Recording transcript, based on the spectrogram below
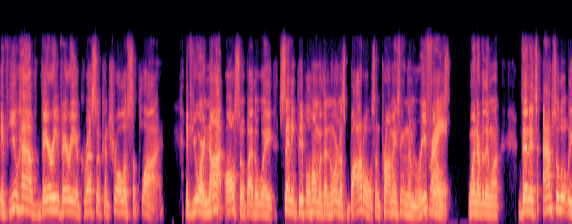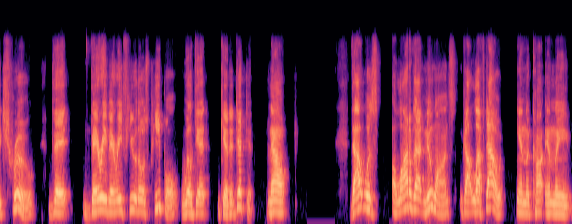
If you have very very aggressive control of supply if you are not also by the way sending people home with enormous bottles and promising them refills Right. whenever they want then it's absolutely true that very very few of those people will get get addicted. Now that was a lot of that nuance got left out in the in the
